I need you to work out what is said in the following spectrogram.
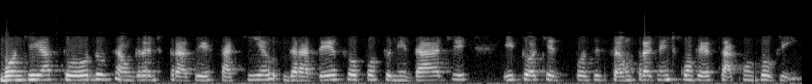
Bom dia a todos, é um grande prazer estar aqui. Eu agradeço a oportunidade e estou aqui à disposição para a gente conversar com os ouvintes.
